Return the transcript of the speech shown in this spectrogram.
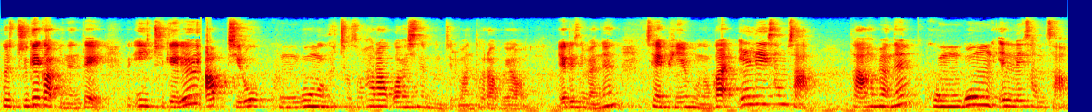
그래서 두 개가 비는데 이 두 개를 앞 뒤로 00을 붙여서 하라고 하시는 분들이 많더라고요. 예를 들면 은 제 비밀번호가 1234 다 하면은 001234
